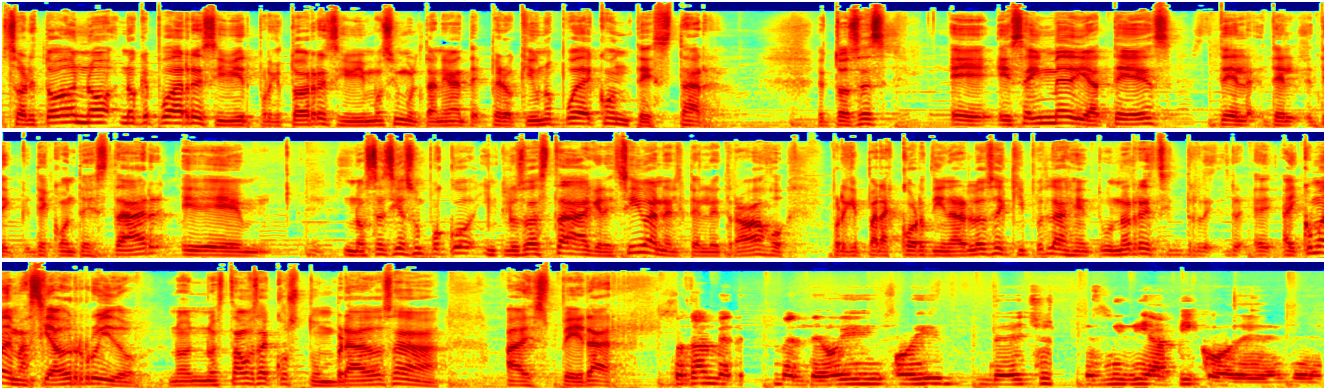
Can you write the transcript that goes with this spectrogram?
sobre todo no, no que pueda recibir, porque todos recibimos simultáneamente, pero que uno puede contestar. Entonces, eh, esa inmediatez de, de, contestar no sé si es un poco, incluso hasta agresiva en el teletrabajo, porque para coordinar los equipos la gente, uno hay como demasiado ruido, no, no estamos acostumbrados a, a esperar. Totalmente, totalmente. Hoy, hoy de hecho es mi día pico de,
